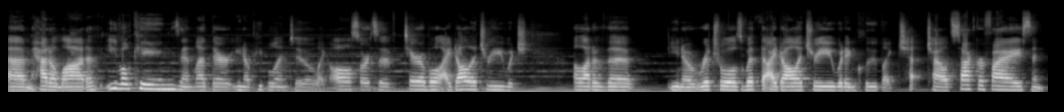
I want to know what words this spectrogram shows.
um, had a lot of evil kings and led their, you know, people into like all sorts of terrible idolatry, which a lot of the you know rituals with the idolatry would include like ch- child sacrifice and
